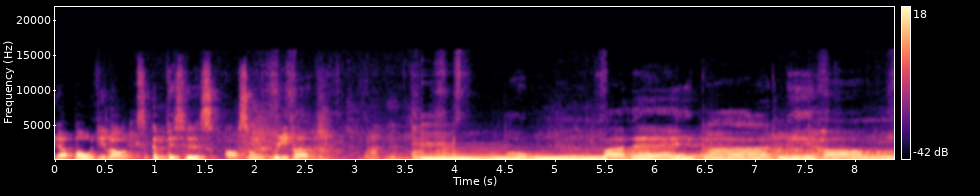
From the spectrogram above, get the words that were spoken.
We are Boldilocks, and this is our song Rebirth. Om Mani Padme Hum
